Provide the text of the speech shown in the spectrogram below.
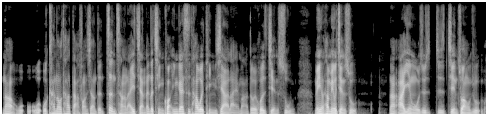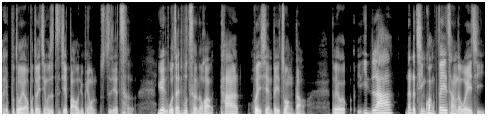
那我我我看到他打方向灯，正常来讲，那个情况应该是他会停下来嘛，对，或者减速，没有，他没有减速，那阿燕我就就是见状，我就哎不对哦，不对劲，我就直接把我女朋友直接扯，因为我再不扯的话，她会先被撞到。对我一拉，那个情况非常的危急，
